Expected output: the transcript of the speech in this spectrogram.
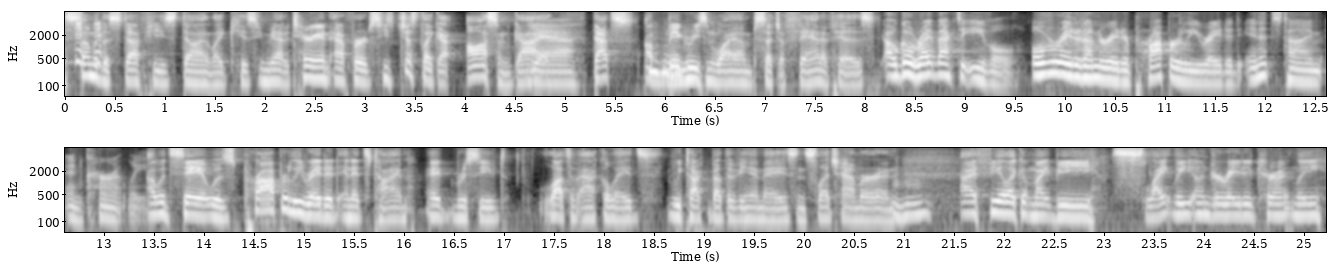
some of the stuff he's done like his humanitarian efforts he's just like an awesome guy Yeah. that's a big reason why i'm such a fan of his I'll go right back to Evil. Overrated, underrated, properly rated in its time and currently. i would say it was properly rated in its time it received lots of accolades we talked about the vmas and sledgehammer and mm-hmm. I feel like it might be slightly underrated currently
